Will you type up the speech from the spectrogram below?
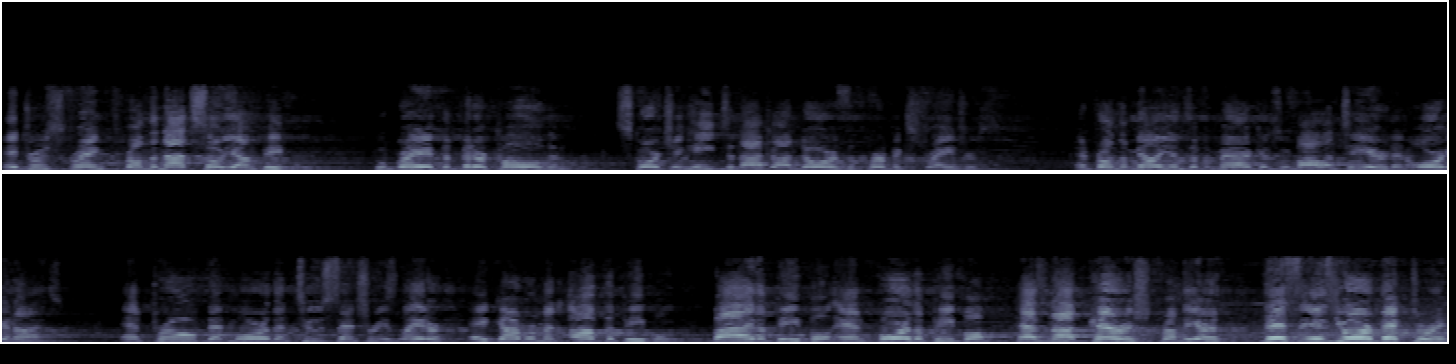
It drew strength from the not so young people who braved the bitter cold and scorching heat to knock on doors of perfect strangers, and from the millions of Americans who volunteered and organized and proved that more than two centuries later, a government of the people by the people and for the people has not perished from the earth. This is your victory.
